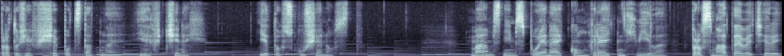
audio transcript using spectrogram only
protože vše podstatné je v činech. Je to zkušenost. Mám s ním spojené konkrétní chvíle, prosmáté večery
